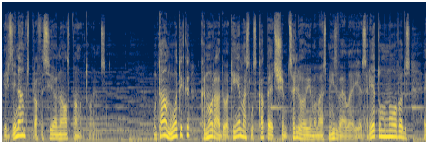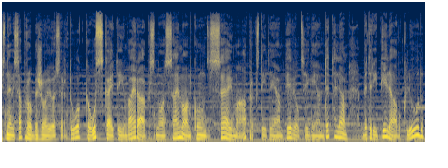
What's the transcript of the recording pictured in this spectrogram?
ir zināms profesionāls pamatojums. Un tā notika, ka norādot iemeslus, kāpēc šim ceļojumam esmu izvēlējies rietumu novadus, es nevis aprobežojos ar to, ka uzskaitīju vairākas no Saimona kundzes sējumā aprakstītajām pievilcīgajām detaļām, bet arī pieļāvu kļūdu,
